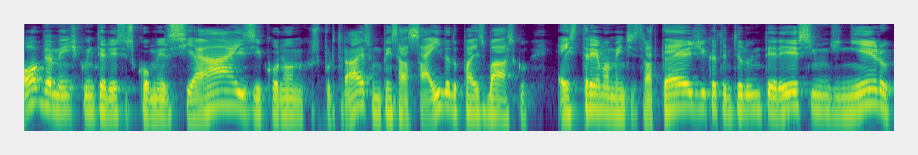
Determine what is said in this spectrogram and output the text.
Obviamente com interesses comerciais e econômicos por trás, vamos pensar, a saída do País Basco é extremamente estratégica, tem todo um interesse em um dinheiro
